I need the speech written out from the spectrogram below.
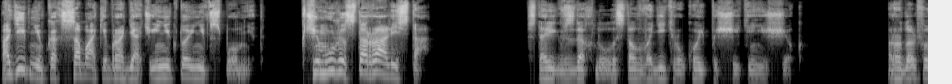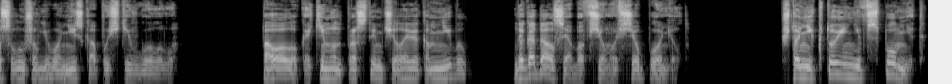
Погибнем, как собаки бродячие, никто и не вспомнит. К чему же старались-то? Старик вздохнул и стал водить рукой по щетине щек. Рудольфо слушал его, низко опустив голову. Паоло, каким он простым человеком ни был, догадался обо всем и все понял. Что никто и не вспомнит,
